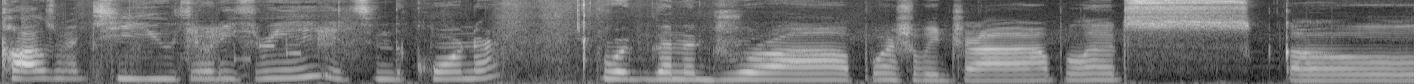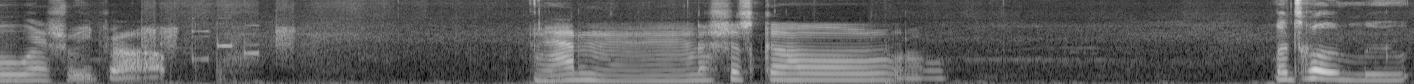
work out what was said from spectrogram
Cosmic TU33, it's in the corner. We're gonna drop, where should we drop? Let's go, where should we drop? I don't know, let's just go, let's go loot.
